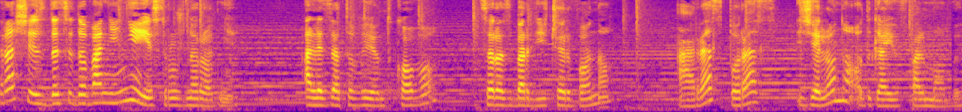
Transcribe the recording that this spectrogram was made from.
Trasie zdecydowanie nie jest różnorodnie, ale za to wyjątkowo, coraz bardziej czerwono, a raz po raz zielono od gajów palmowych.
